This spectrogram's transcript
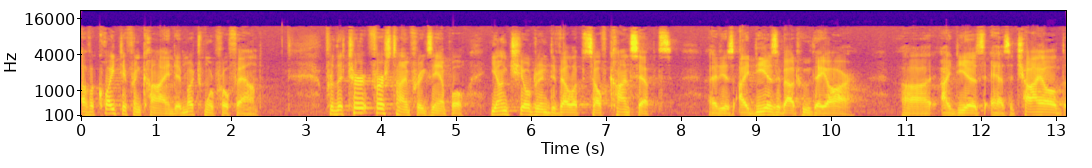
of a quite different kind and much more profound. For the ter- first time, for example, young children develop self concepts, that is, ideas about who they are. Uh, ideas as a child,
